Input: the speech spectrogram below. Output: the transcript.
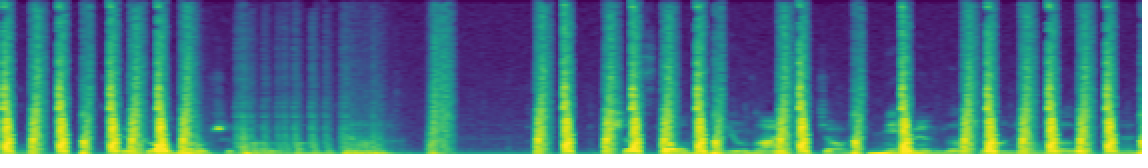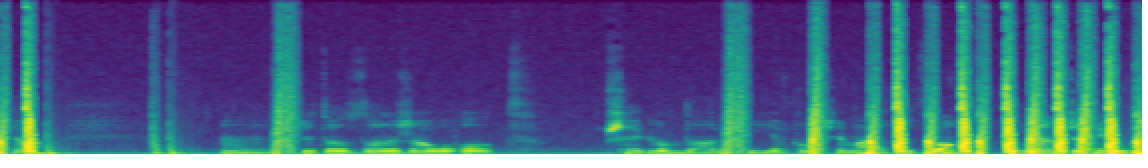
po tygodniu czy paru tam dniach przestał mi Unity działać. Nie wiem dlaczego, nie mam nadal pojęcia. Yy, czy to zależało od przeglądarki jaką się ma, czy co? Bo miałem wcześniej Google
